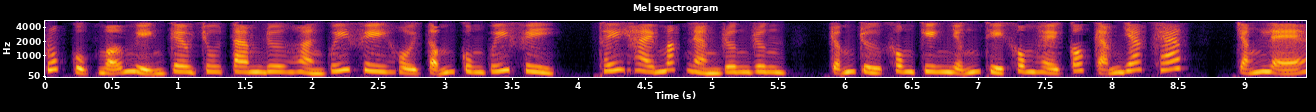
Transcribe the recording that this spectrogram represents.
rốt cuộc mở miệng kêu Chu Tam đưa Hoàng Quý Phi hồi tẩm cung Quý Phi, thấy hai mắt nàng rưng rưng, trẫm trừ không kiên nhẫn thì không hề có cảm giác khác, chẳng lẽ,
